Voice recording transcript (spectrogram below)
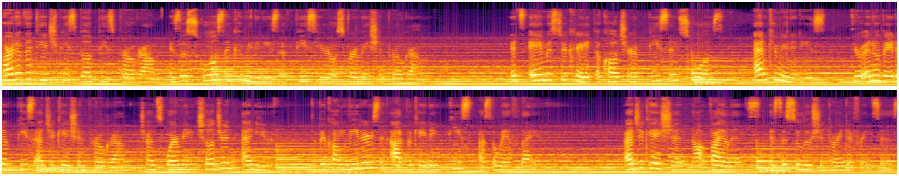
Part of the Teach Peace Build Peace program is the Schools and Communities of Peace Heroes Formation program. Its aim is to create a culture of peace in schools and communities through innovative peace education program, transforming children and youth become leaders in advocating peace as a way of life. Education, not violence, is the solution to our differences.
